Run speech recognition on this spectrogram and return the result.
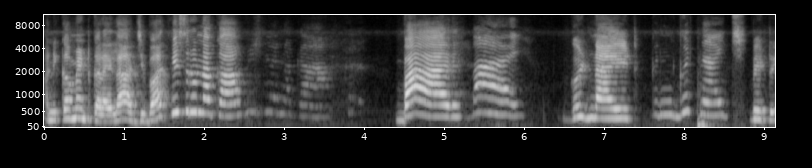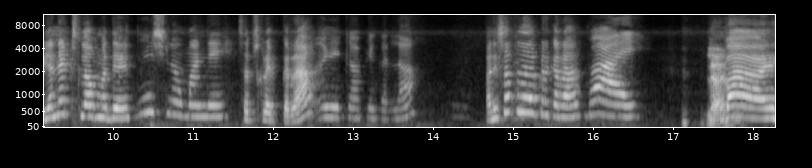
आणि कमेंट करायला अजिबात विसरू नका. Bye. Bye. Good night good night भेटूया नेक्स्ट ब्लॉगमध्ये विष्णू मांडे सबस्क्राईब करा. आणि सबस्क्राईब करा. बाय बाय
